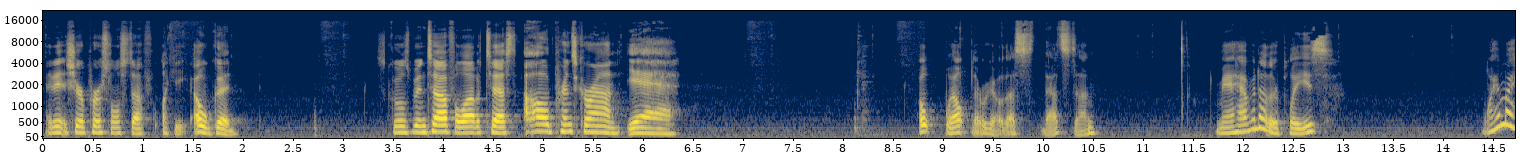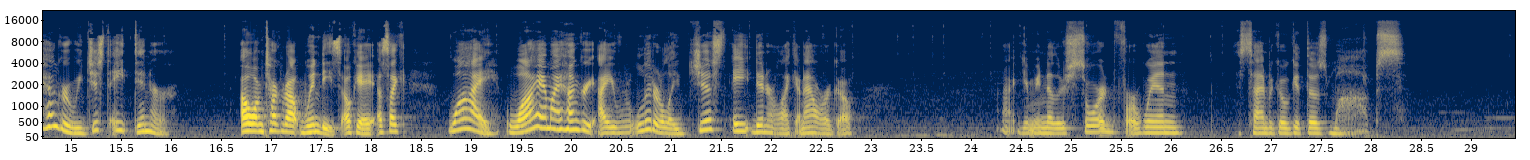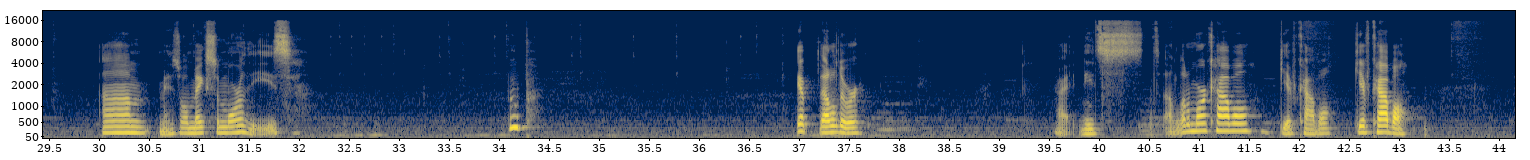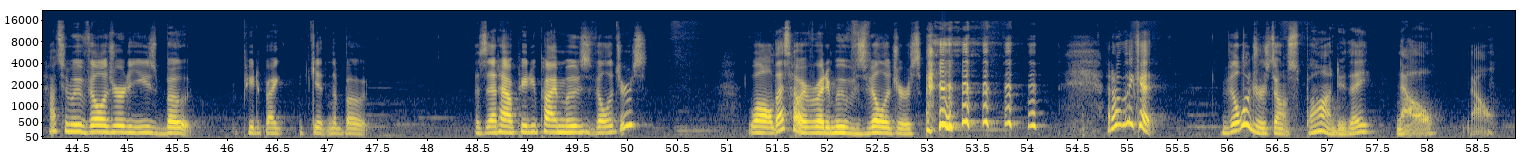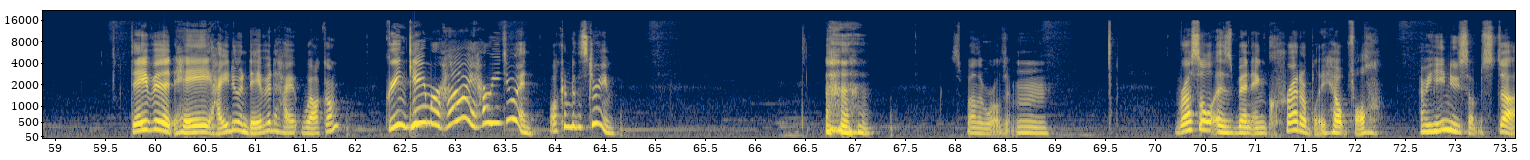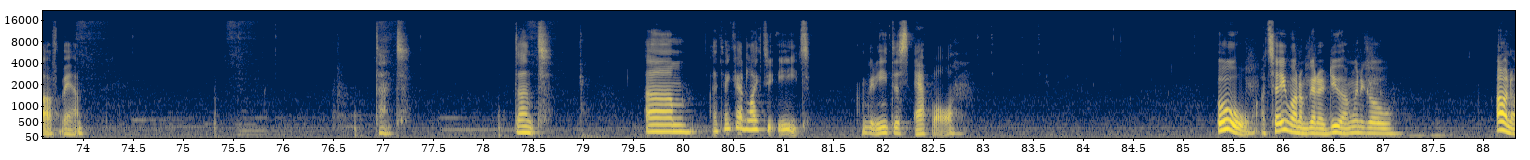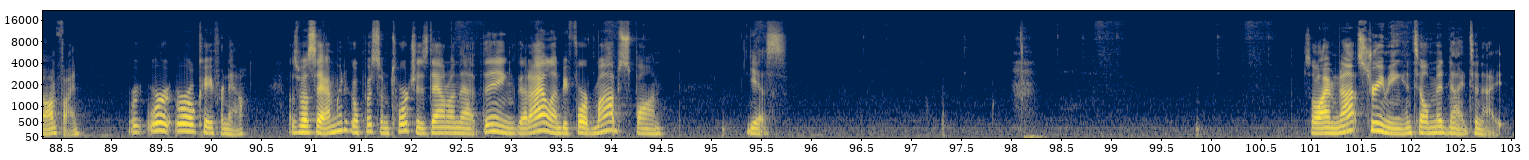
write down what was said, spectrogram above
I didn't share personal stuff. Lucky. Oh, good. School's been tough, a lot of tests. Oh, Prince Karan. Yeah. Oh, well, there we go. That's that's done. May I have another, please? Why am I hungry? We just ate dinner. Oh, I'm talking about Wendy's. Okay. I was like, why? Why am I hungry? I literally just ate dinner like an hour ago. All right, give me another sword for when it's time to go get those mobs. Um, may as well make some more of these. Boop. Yep, that'll do her. All right, needs a little more cobble. Give cobble. Give cobble. How to move villager to use boat. PewDiePie, get in the boat. Is that how PewDiePie moves villagers? Well, that's how everybody moves villagers. I don't think it. Villagers don't spawn, do they? No, no. David, hey, how you doing, David? Hi, welcome. Green Gamer, hi, how are you doing? Welcome to the stream. spawn the world. Mm. Russell has been incredibly helpful. I mean, he knew some stuff, man. Dunt. Dunt. Um, I think I'd like to eat. I'm going to eat this apple. Oh, I'll tell you what I'm going to do. I'm going to go... Oh, no, I'm fine. We're, we're, we're okay for now. I was about to say, I'm going to go put some torches down on that thing, that island, before mobs spawn. Yes. So I'm not streaming until midnight tonight.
